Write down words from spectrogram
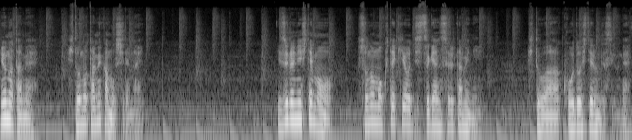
世のため人のためかもしれない。いずれにしてもその目的を実現するために人は行動してるんですよね。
